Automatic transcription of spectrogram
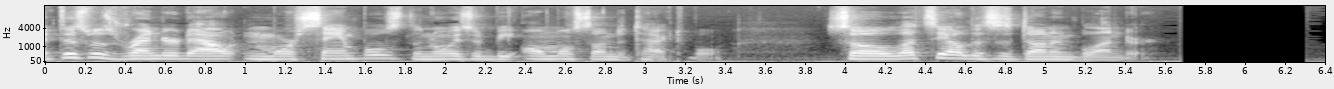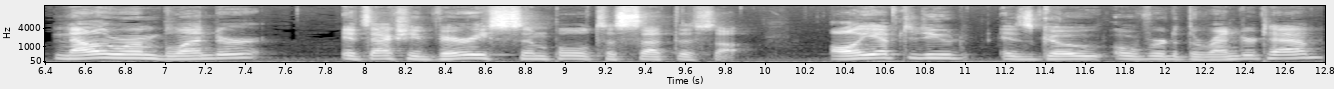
If this was rendered out in more samples, the noise would be almost undetectable. So let's see how this is done in Blender. Now that we're in Blender, it's actually very simple to set this up. All you have to do is go over to the Render tab,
